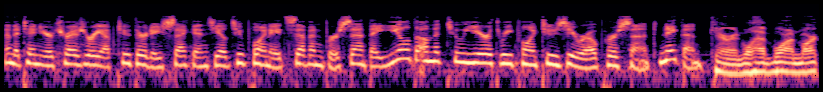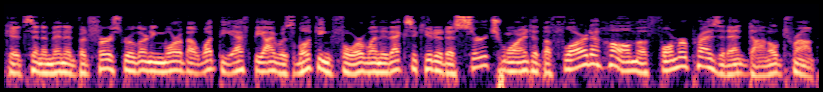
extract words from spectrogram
and the 10-year treasury up 230 seconds yield 2.87%. They yield on the two-year 3.20%. Nathan. Karen, we'll have more on markets in a minute, but first we're learning more about what the FBI was looking for when it executed a search warrant at the Florida home of former President Donald Trump.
